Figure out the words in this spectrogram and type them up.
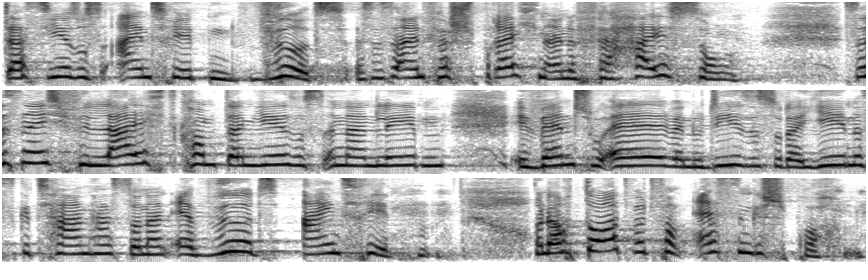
dass Jesus eintreten wird. Es ist ein Versprechen, eine Verheißung. Es ist nicht, vielleicht kommt dann Jesus in dein Leben, eventuell, wenn du dieses oder jenes getan hast, sondern er wird eintreten. Und auch dort wird vom Essen gesprochen.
